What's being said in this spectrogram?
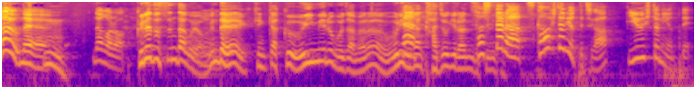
だよね。 음. だから、 그래도 쓴다고요. 근데, 그러니까 그 의미를 보자면은, 우리 야, 그냥 가족이라는 そ 느낌이. したら使う人によって違う言う人によって。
